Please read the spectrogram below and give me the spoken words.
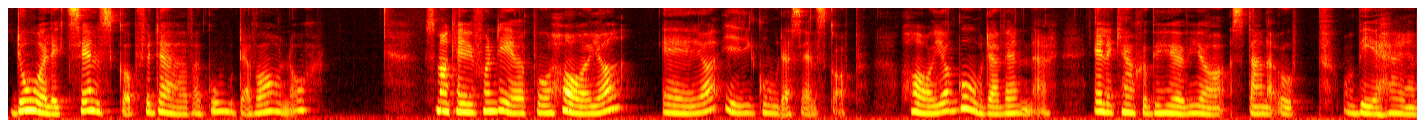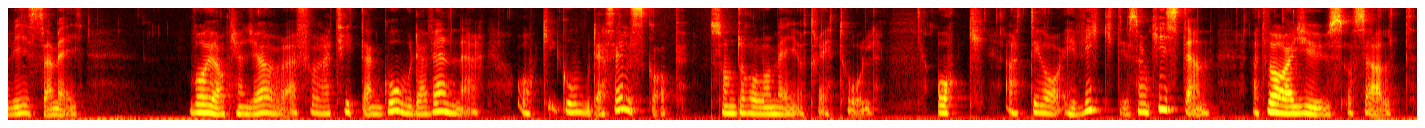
Dåligt sällskap fördärvar goda vanor. Så man kan ju fundera på, har jag, är jag i goda sällskap? Har jag goda vänner? Eller kanske behöver jag stanna upp och be Herren visa mig vad jag kan göra för att hitta goda vänner och goda sällskap som drar mig åt rätt håll. Och att jag är viktig som kristen att vara ljus och salt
